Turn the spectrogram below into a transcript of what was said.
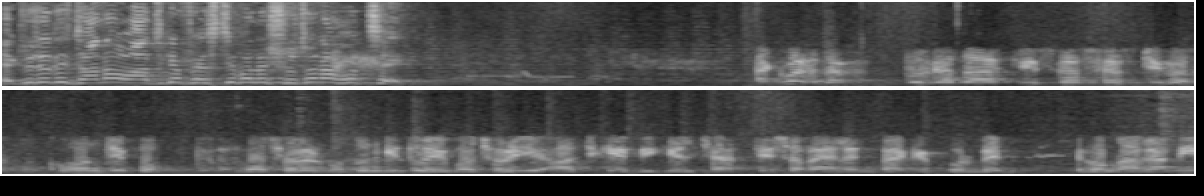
একটু যদি জানাও, আজকে ফেস্টিভ্যালের সূচনা হচ্ছে। একবারে কলকাতা ক্রিসমাস ফেস্টিভ্যাল মুখ্যমন্ত্রী বছরের মতন কিন্তু এই বছরই আজকে বিকেল সময় অ্যালেন প্যাকে করবেন এবং আগামী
